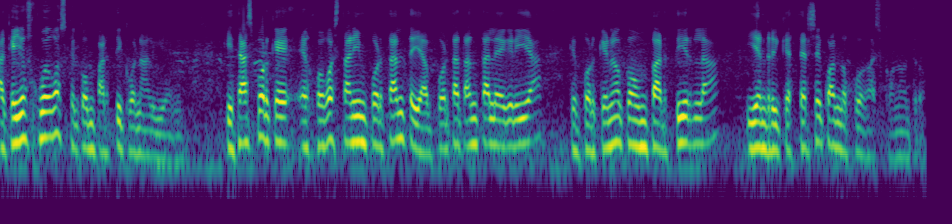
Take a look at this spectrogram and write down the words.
aquellos juegos que compartí con alguien. Quizás porque el juego es tan importante y aporta tanta alegría que por qué no compartirla y enriquecerse cuando juegas con otro.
